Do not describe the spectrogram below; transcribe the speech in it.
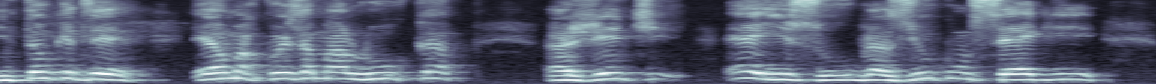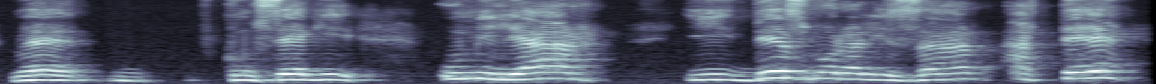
Então, quer dizer, é uma coisa maluca. A gente. É isso, o Brasil consegue, né, consegue humilhar e desmoralizar até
